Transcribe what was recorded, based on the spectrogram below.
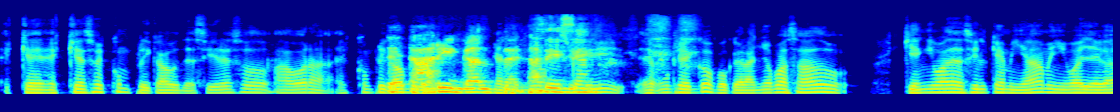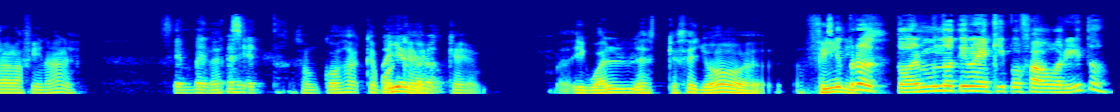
es que, es que eso es complicado. Decir eso ahora es complicado porque arriesgando, el Sí, sí, arriesgando. sí, es un riesgo porque el año pasado, ¿quién iba a decir que Miami iba a llegar a las finales? Sí, es verdad, es cierto. Son cosas que Oye, porque pero- que igual es qué sé yo, Sí, pero Phoenix. todo el mundo tiene un equipo favorito.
